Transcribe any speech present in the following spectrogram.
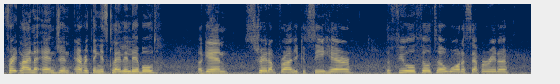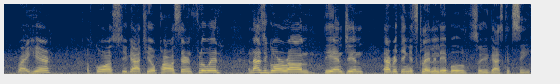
Freightliner engine, everything is clearly labeled. Again, straight up front, you can see here the fuel filter, water separator, right here. Of course, you got your power steering fluid. And as you go around the engine, everything is clearly labeled so you guys could see.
